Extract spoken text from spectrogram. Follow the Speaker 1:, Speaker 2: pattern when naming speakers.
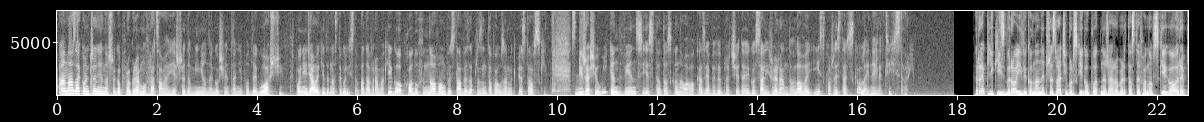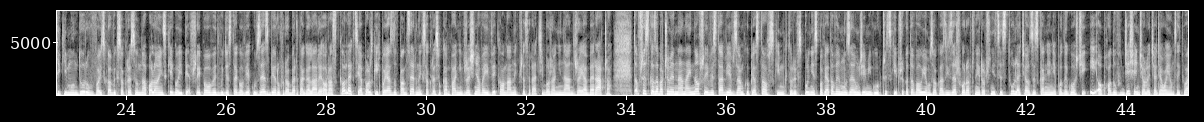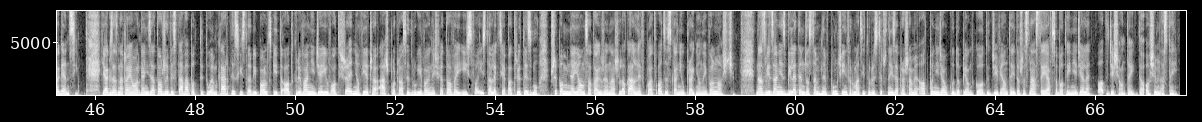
Speaker 1: A na zakończenie naszego programu wracamy jeszcze do minionego święta niepodległości. W poniedziałek 11 listopada w ramach jego obchodów nową wystawę zaprezentował Zamek Piastowski. Zbliża się weekend, więc jest to doskonała okazja, by wybrać się do jego sali żyrandolowej i skorzystać z kolejnej lekcji historii. Repliki zbroi wykonane przez raciborskiego płatnerza Roberta Stefanowskiego, repliki mundurów wojskowych z okresu napoleońskiego i pierwszej połowy XX wieku ze zbiorów Roberta Galary oraz kolekcja polskich pojazdów pancernych z okresu kampanii wrześniowej wykonanych przez raciborzanina Andrzeja Beracza. To wszystko zobaczymy na najnowszej wystawie w Zamku Piastowskim, który wspólnie z Powiatowym Muzeum Ziemi Głubczyckiej przygotował ją z okazji zeszłorocznej rocznicy stulecia odzyskania niepodległości i obchodów dziesięciolecia działającej tu agencji. Jak zaznaczają organizatorzy, wystawa pod tytułem Karty z historii Polski to odkrywanie dziejów od średniowiecza aż po czasy II wojny światowej i swoista lekcja patriotyzmu, przypominająca także nasz lokalny wkład w odzyskanie upragnionej wolności. Na zwiedzanie z biletem dostępnym w punkcie informacji turystycznej zapraszamy od poniedziałku do piątku od 9 do 16, a w sobotę i niedzielę od 10 do 18.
